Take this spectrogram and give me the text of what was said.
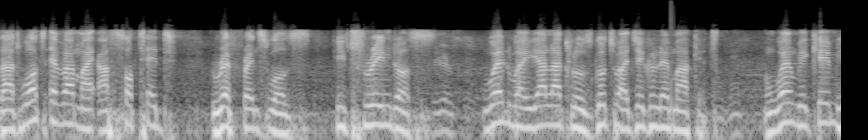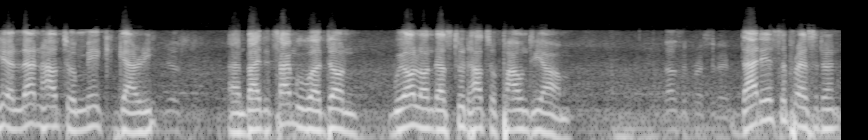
that whatever my assorted reference was, he trained us. Yes, when we were in Yala Close, go to Ajegunle Market. Mm-hmm. And when we came here, learn how to make garri. Yes, And by the time we were done, we all understood how to pound yam. that's the president. That is the president.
